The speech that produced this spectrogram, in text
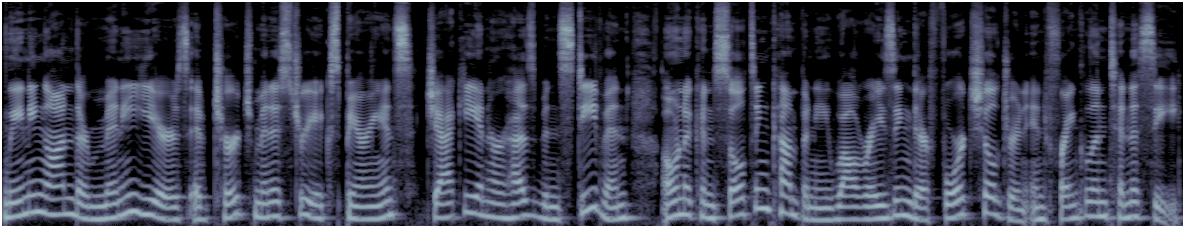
Leaning on their many years of church ministry experience, Jackie and her husband Stephen own a consulting company while raising their four children in Franklin, Tennessee.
